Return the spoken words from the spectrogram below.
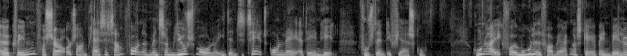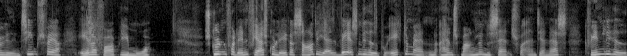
øh, kvinden forsørgelse og en plads i samfundet, men som livsmål og identitetsgrundlag er det en helt fuldstændig fiasko. Hun har ikke fået mulighed for hverken at skabe en vellykket intimsfære eller for at blive mor. Skylden for den fiasko lægger Sartre i al væsentlighed på ægtemanden og hans manglende sans for Andianas kvindelighed,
